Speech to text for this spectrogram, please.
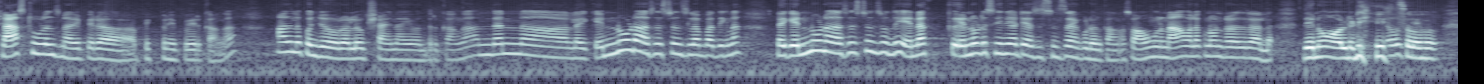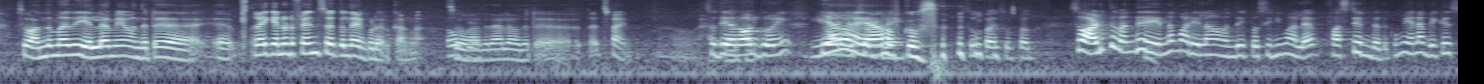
கிளாஸ் ஸ்டூடெண்ட்ஸ் நிறைய பேர் பிக் பண்ணி போயிருக்காங்க. அதில் கொஞ்சம் ஓரளவுக்கு ஷைன் ஆகி வந்திருக்காங்க. அண்ட் தென் லைக் என்னோட அசிஸ்டன்ஸ்லாம் பார்த்தீங்கன்னா லைக் என்னோட அசிஸ்டன்ஸ் வந்து எனக்கு என்னோட சீனியாரிட்டி அசிஸ்டன்ஸ் தான் என் கூட இருக்காங்க. ஸோ அவங்கள நான் வளர்க்கணுன்றதுலாம் இல்லை. தினோ ஆல்ரெடி ஸோ ஸோ அந்த மாதிரி எல்லாமே வந்துட்டு லைக் என்னோட ஃப்ரெண்ட்ஸ் சர்க்கிள் தான் என் கூட இருக்காங்க. ஸோ அதனால வந்துட்டு that's fine so they are all growing you of course. Super super so அடுத்து வந்து எந்த மாதிரிலாம் வந்து இப்போ சினிமாவில் ஃபர்ஸ்ட் இருந்ததுக்கும் ஏன்னா பிகாஸ்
